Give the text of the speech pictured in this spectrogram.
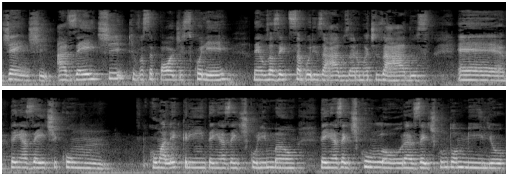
gente, azeite que você pode escolher, né? Os azeites saborizados, aromatizados. É, tem azeite com, com alecrim, tem azeite com limão, tem azeite com loura, azeite com tomilho.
